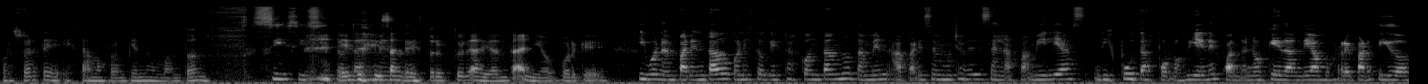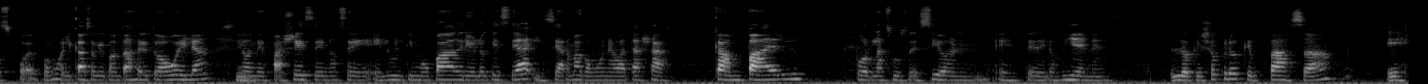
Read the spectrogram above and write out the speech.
Por suerte estamos rompiendo un montón sí, sí, sí, de esas totalmente. estructuras de antaño, porque Y bueno, emparentado con esto que estás contando, también aparecen muchas veces en las familias disputas por los bienes cuando no quedan, digamos, repartidos, pues, como el caso que contabas de tu abuela, Sí. donde fallece, no sé, el último padre o lo que sea, y se arma como una batalla campal por la sucesión este, de los bienes. lo que yo creo que pasa es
